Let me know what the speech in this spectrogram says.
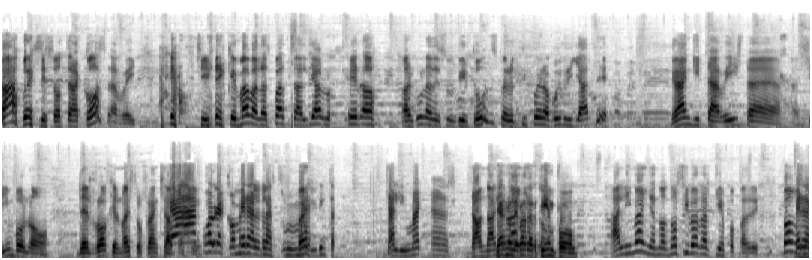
Ah, pues es otra cosa, rey. si le quemaba las patas al diablo, era alguna de sus virtudes, pero el tipo era muy brillante. Gran guitarrista, símbolo del rock, el maestro Frank Zappa. Ya, sí. por a comer a las malditas alimañas. No, no, Ya no le va a dar tiempo. Alimaña, no, no sí va a dar tiempo, padre. Vamos a Espérate.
